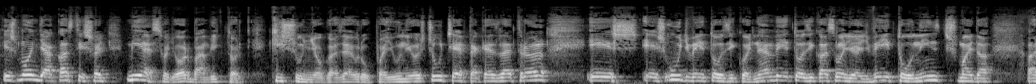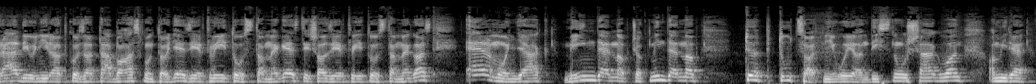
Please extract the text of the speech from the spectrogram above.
és mondják azt is, hogy mi ez, hogy Orbán Viktor kisunyog az Európai Uniós csúcsértekezletről, és, és úgy vétózik, hogy nem vétózik, azt mondja, hogy vétó nincs, majd a, a rádió nyilatkozatában azt mondta, hogy ezért vétózta meg ezt, és azért vétózta meg azt. Elmondják minden nap, csak minden nap több tucatnyi olyan disznóság van, amire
